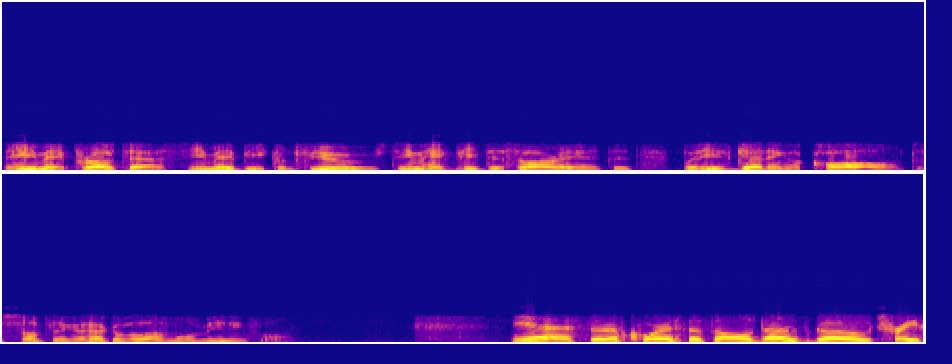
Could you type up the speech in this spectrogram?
He may protest, he may be confused, he may be disoriented, but he's getting a call to something a heck of a lot more meaningful. Yes, and of course, this all does go trace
